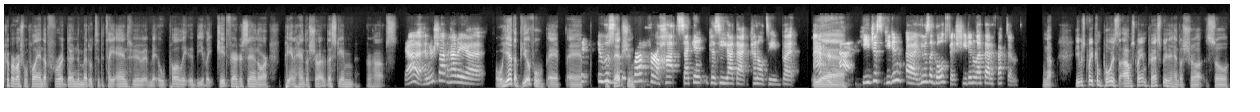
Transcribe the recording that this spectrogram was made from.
Cooper Rush will probably end up throwing it down the middle to the tight end, who it will probably be like Jake Ferguson or Peyton Hendershot this game, perhaps. Yeah, Hendershot had a. Uh, oh, he had a beautiful uh, uh, it, it was reception. rough for a hot second because he got that penalty, but after yeah. that, he just he didn't uh he was a goldfish. He didn't let that affect him. No. He was quite composed. I was quite impressed with Hendershot. So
